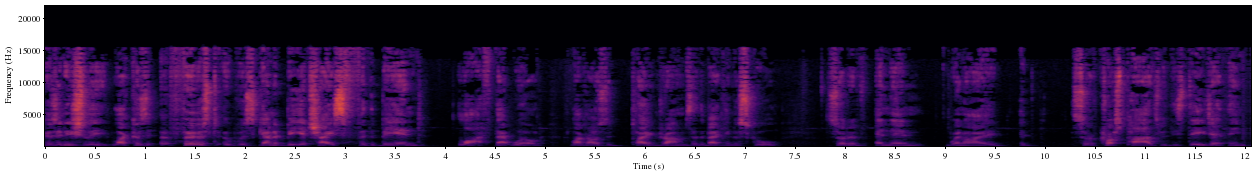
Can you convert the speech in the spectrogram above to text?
because initially, like, because at first it was going to be a chase for the band life, that world. Like I was playing drums at the back end of school, sort of, and then when I sort of crossed paths with this DJ thing,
